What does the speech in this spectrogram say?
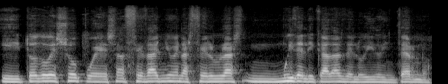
y todo eso pues hace daño en las células muy delicadas del oído interno.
